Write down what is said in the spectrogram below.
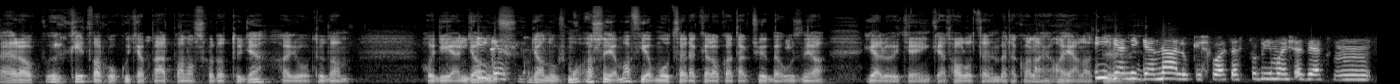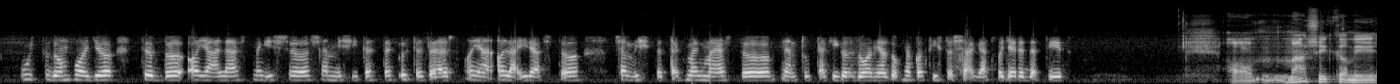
erre a kétvarkó kutya párt panaszkodott, ugye, ha jól tudom, hogy ilyen gyanús, gyanús azt mondja, mafia módszerekkel akarták csőbe húzni a jelöltjeinket, halott emberek ajánlat. Igen, igen, náluk is volt ez probléma, és ezért mm, úgy tudom, hogy több ajánlást meg is semmisítettek, 5000 aláírást semmisítettek meg, mert nem tudták igazolni azoknak a tisztaságát vagy eredetét. A másik, ami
